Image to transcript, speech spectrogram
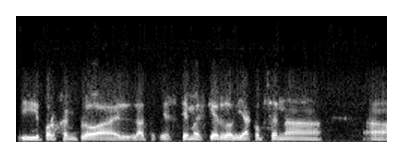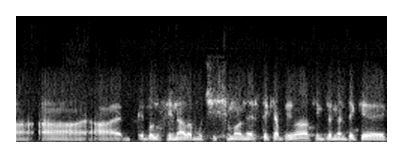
y por ejemplo, el, el extremo izquierdo de Jacobsen ha, evolucionado muchísimo en este campeonato, simplemente que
